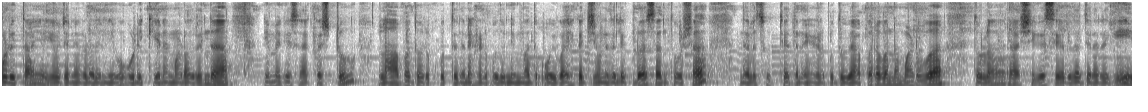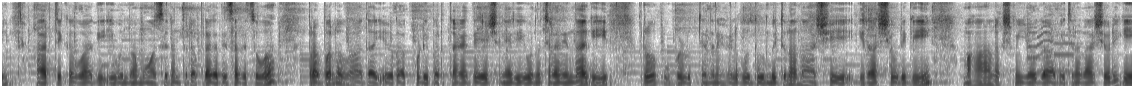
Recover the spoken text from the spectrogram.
ಉಳಿತಾಯ ಯೋಜನೆಗಳಲ್ಲಿ ನೀವು ಹೂಡಿಕೆಯನ್ನು ಮಾಡೋದ್ರಿಂದ ನಿಮಗೆ ಸಾಕಷ್ಟು ಲಾಭ ದೊರಕುತ್ತೆ ಅಂತಲೇ ಹೇಳ್ಬೋದು. ನಿಮ್ಮ ವೈವಾಹಿಕ ಜೀವನದಲ್ಲಿ ಕೂಡ ಸಂತೋಷ ನೆಲೆಸುತ್ತೆ ಅಂತಲೇ ಹೇಳ್ಬೋದು. ವ್ಯಾಪಾರವನ್ನು ಮಾಡುವ ತುಲಾ ರಾಶಿಗೆ ಸೇರಿದ ಜನರಿಗೆ ಆರ್ಥಿಕವಾಗಿ ಈ ಒಂದು ಅಮಾವಾಸ್ಯ ನಂತರ ಪ್ರಗತಿ ಸಾಧಿಸುವ ಪ್ರಬಲವಾದ ಯೋಗ ಕೂಡಿ ಬರ್ತಾ ಇದೆ. ಶನಿಯ ಈ ಒಂದು ಚಲನೆಯಿಂದಾಗಿ ರೂಪುಗೊಳ್ಳುತ್ತೆ ಅಂತಲೇ ಹೇಳ್ಬೋದು. ಮಿಥುನ ರಾಶಿ ರಾಶಿಯವರಿಗೆ, ಮಹಾಲಕ್ಷ್ಮಿ ಯೋಗ, ಮಿಥುನ ರಾಶಿಯವರಿಗೆ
